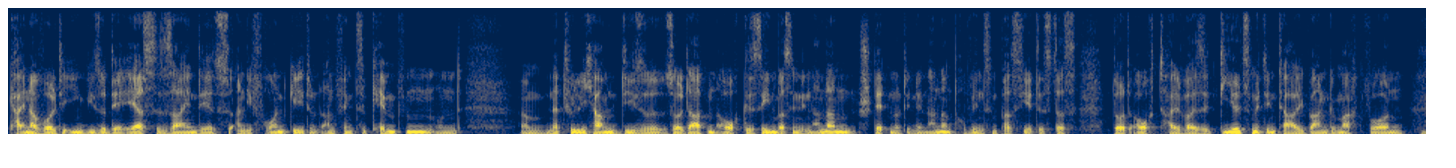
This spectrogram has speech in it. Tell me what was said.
Keiner wollte irgendwie so der Erste sein, der jetzt an die Front geht und anfängt zu kämpfen und ähm, natürlich haben diese Soldaten auch gesehen, was in den anderen Städten und in den anderen Provinzen passiert ist, dass dort auch teilweise Deals mit den Taliban gemacht wurden. Mhm.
